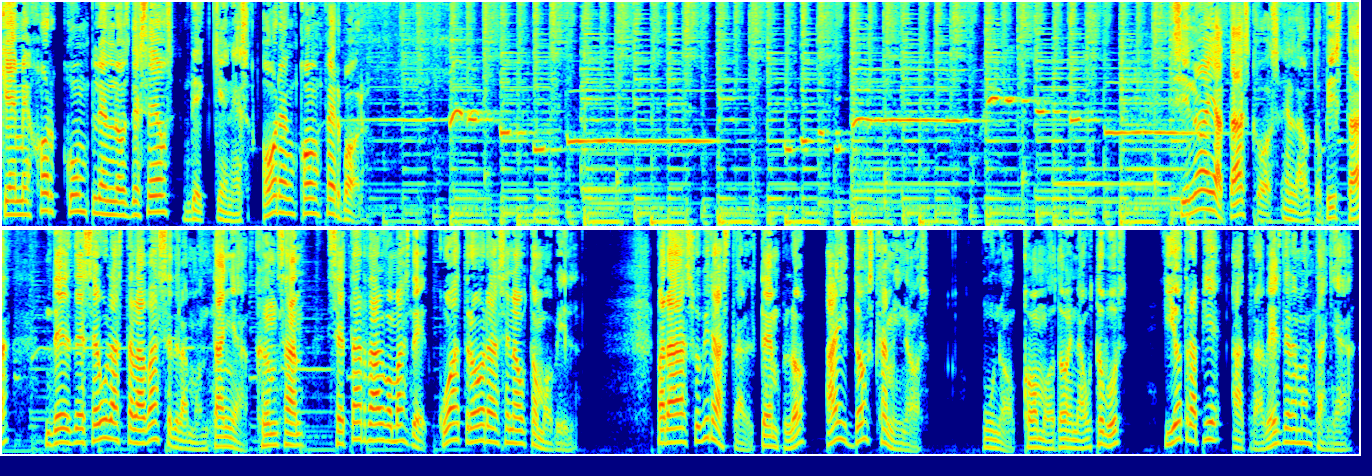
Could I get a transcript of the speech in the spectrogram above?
que mejor cumplen los deseos de quienes oran con fervor. Si no hay atascos en la autopista, desde Seúl hasta la base de la montaña Kumsan se tarda algo más de cuatro horas en automóvil. Para subir hasta el templo hay dos caminos, uno cómodo en autobús y otro a pie a través de la montaña.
